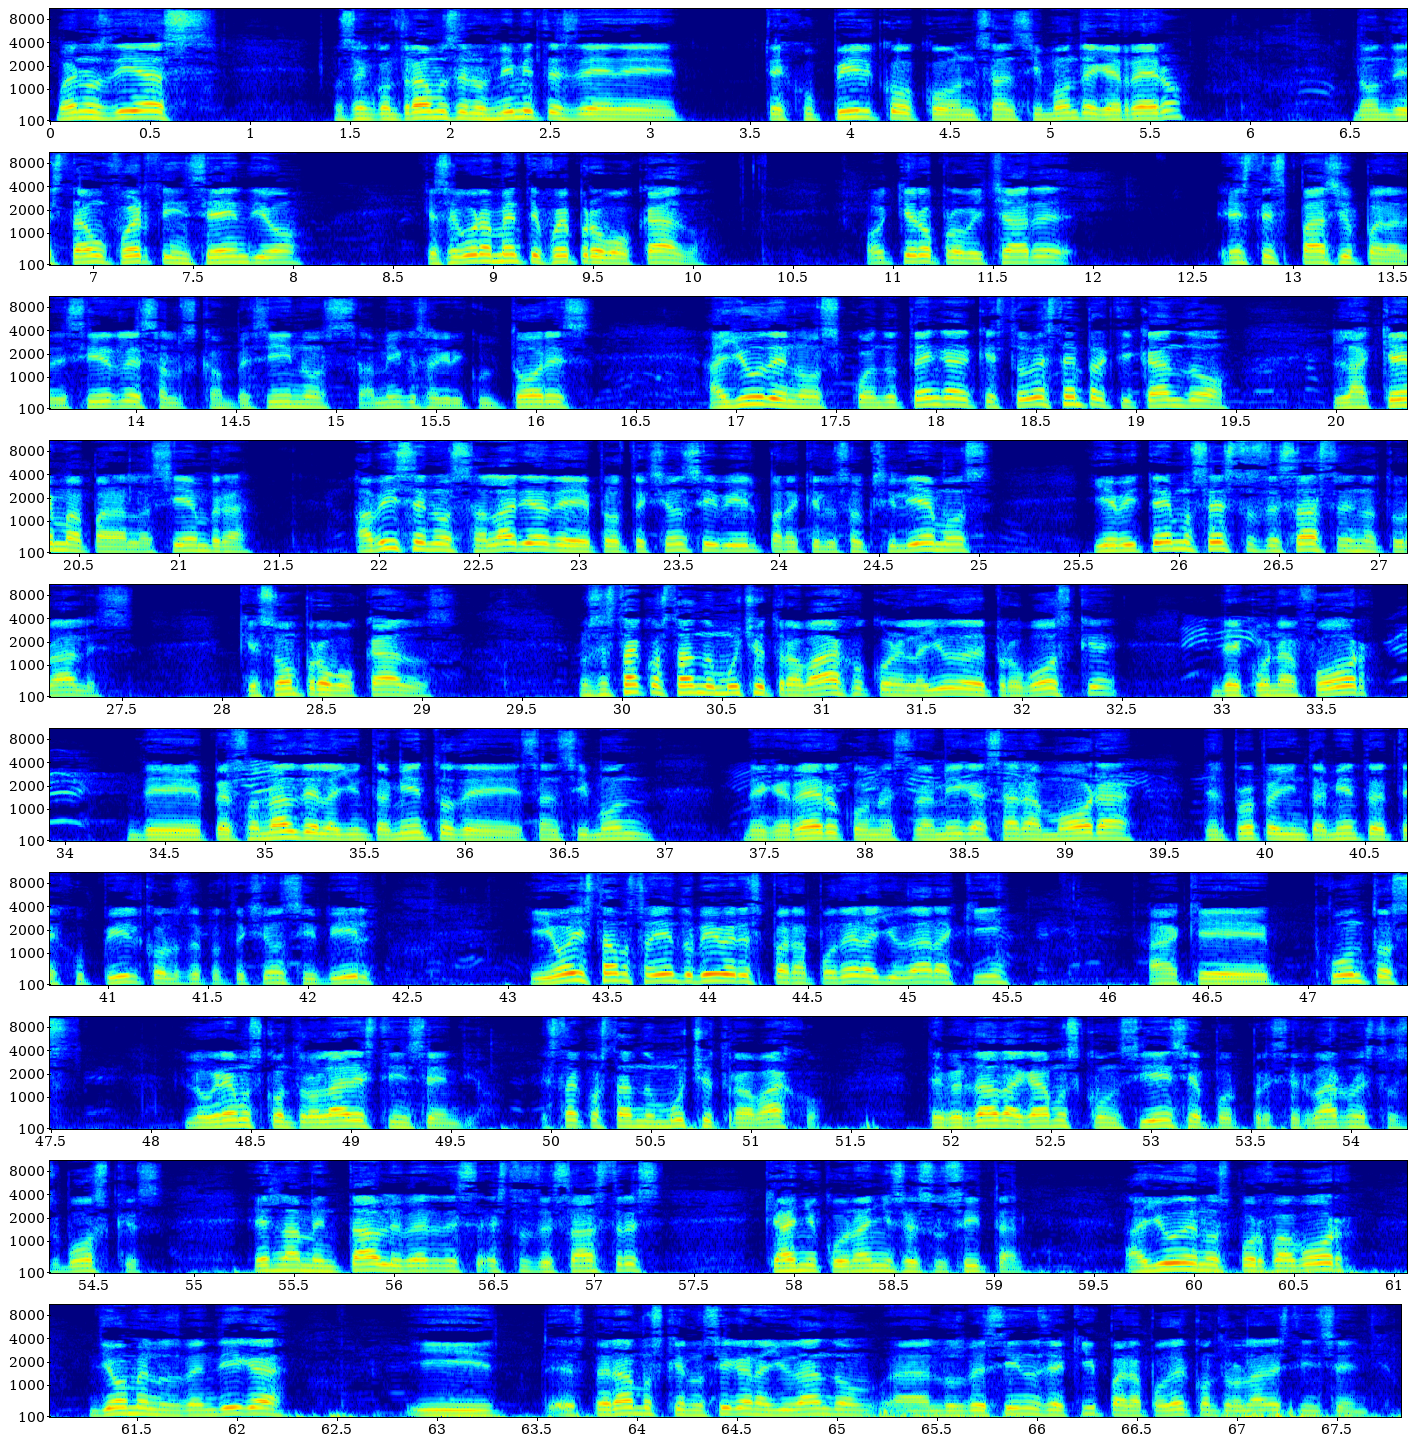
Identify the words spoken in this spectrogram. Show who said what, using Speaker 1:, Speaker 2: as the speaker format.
Speaker 1: Buenos días. Nos encontramos en los límites de Tejupilco con San Simón de Guerrero, donde está un fuerte incendio que seguramente fue provocado. Hoy quiero aprovechar eh, este espacio para decirles a los campesinos, amigos agricultores, ayúdenos cuando tengan que todavía estén practicando la quema para la siembra, avísenos al área de protección civil para que los auxiliemos y evitemos estos desastres naturales que son provocados. Nos está costando mucho trabajo con la ayuda de Probosque, de CONAFOR, de personal del Ayuntamiento de San Simón de Guerrero, con nuestra amiga Sara Mora, del propio Ayuntamiento de Tejupilco, los de Protección Civil. Y hoy estamos trayendo víveres para poder ayudar aquí a que juntos logremos controlar este incendio. Está costando mucho trabajo. De verdad hagamos conciencia por preservar nuestros bosques. Es lamentable ver estos desastres que año con año se suscitan. Ayúdenos, por favor. Dios me los bendiga y esperamos que nos sigan ayudando a los vecinos de aquí para poder controlar este incendio.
